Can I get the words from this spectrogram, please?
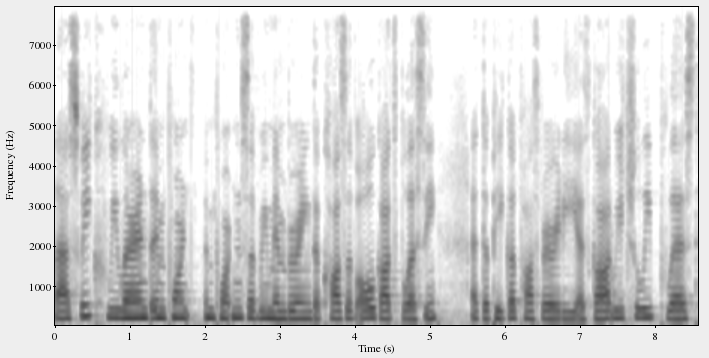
Last week, we learned the import- importance of remembering the cause of all God's blessing at the peak of prosperity as God richly blessed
